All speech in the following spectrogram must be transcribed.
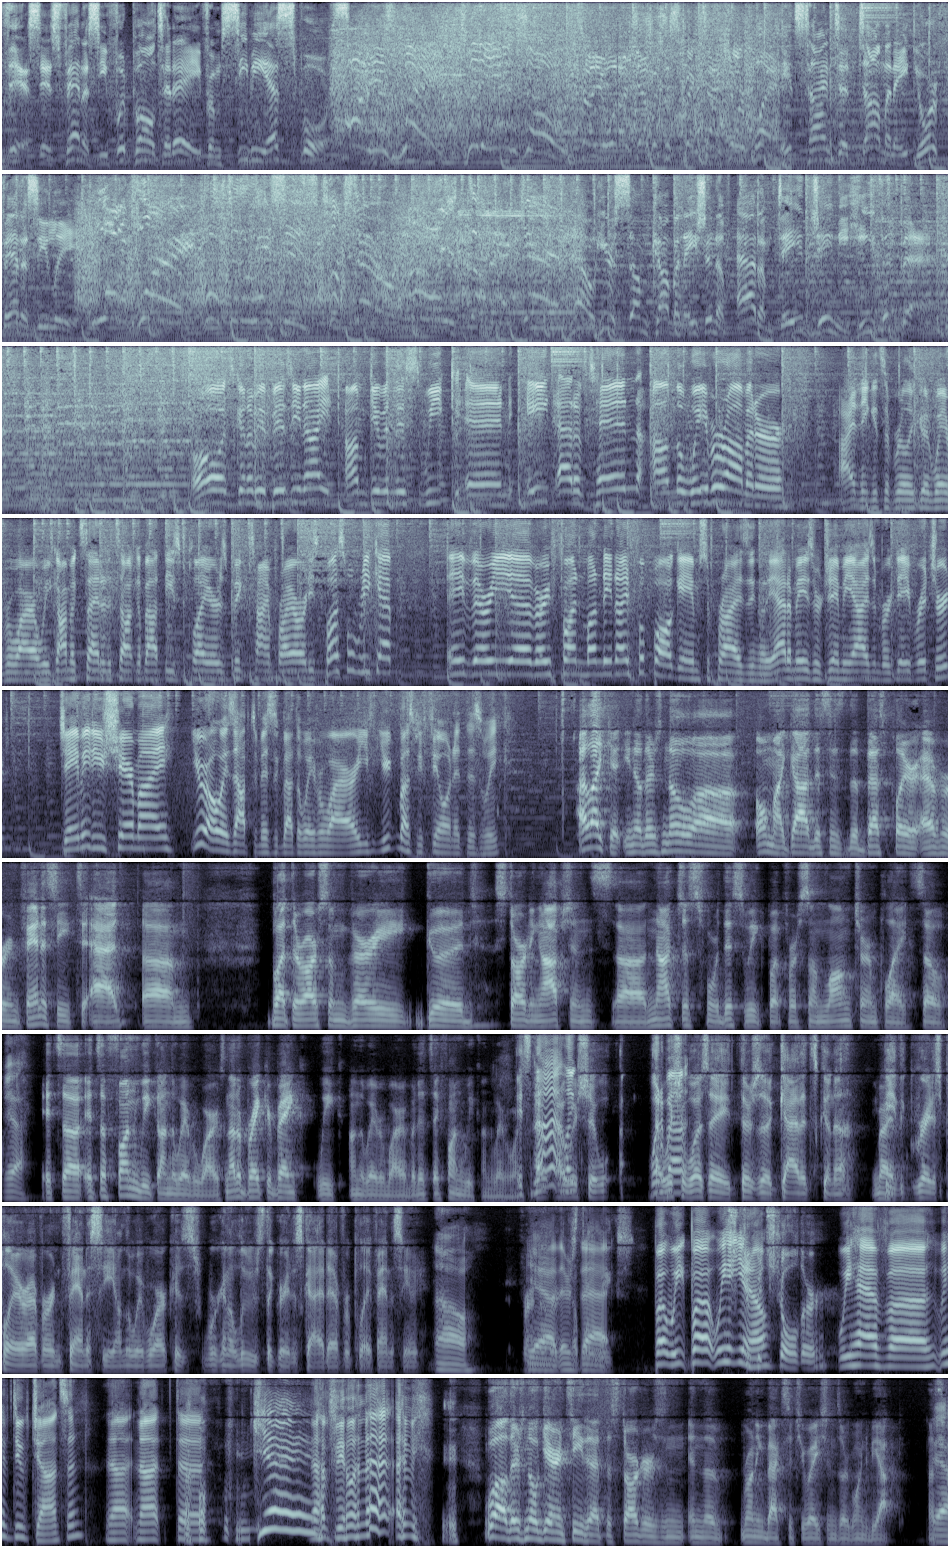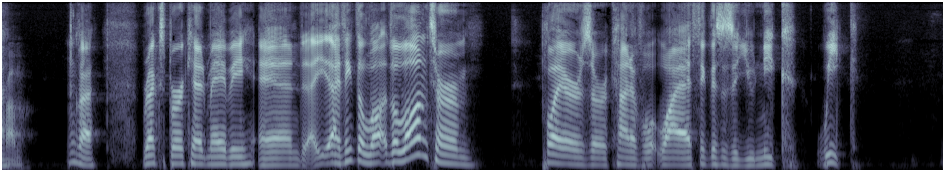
This is Fantasy Football Today from CBS Sports. On his way to the end zone. I tell you what, that was a spectacular play. It's time to dominate your fantasy league. What a play! Off to the races. Touchdown. Oh, he's done it again. Now here's some combination of Adam, Dave, Jamey, Heath, and Ben. Oh, it's going to be a busy night. I'm giving this week an 8 out of 10 on the waiverometer. I think it's a really good waiver wire week. I'm excited to talk about these players' big time priorities. Plus, we'll recap a very, uh, very fun Monday night football game, surprisingly. Adam Aizer, Jamey Eisenberg, Dave Richard. Jamey, do you share my. You're always optimistic about the waiver wire. You, you must be feeling it this week. I like it. You know, there's no, uh, oh my God, this is the best player ever in fantasy to add. Um, but there are some very good starting options, uh, not just for this week, but for some long-term play. So Yeah. it's a it's a fun week on the waiver wire. It's not a break your bank week on the waiver wire, but it's a fun week on the waiver wire. It's not I, I like. wish it. what I wish it was a. There's a guy that's gonna be the greatest player ever in fantasy on the waiver wire because we're gonna lose the greatest guy to ever play fantasy. Oh, Yeah, there's that. weeks. But we, but we, you Stupid know, shoulder. we have, uh, we have Duke Johnson. Not, not, uh, Yay! not feeling that. I mean, well, there's no guarantee that the starters in, in the running back situations are going to be out. That's Yeah. the problem. Okay, Rex Burkhead maybe, and I, I think the lo- the long term players are kind of wh- why I think this is a unique week.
